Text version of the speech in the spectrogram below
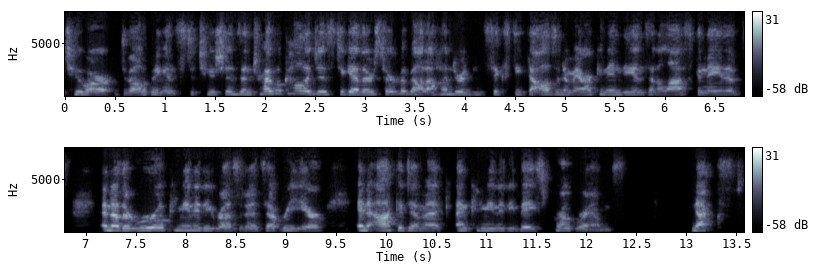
two are developing institutions, and tribal colleges together serve about 160,000 American Indians and Alaska Natives and other rural community residents every year in academic and community-based programs. Next.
